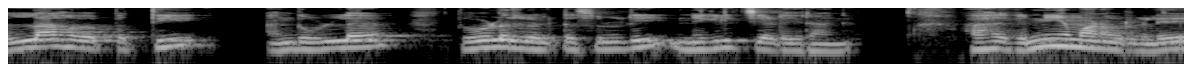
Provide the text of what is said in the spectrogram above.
அல்லாஹவை பற்றி அங்கே உள்ள தோழர்கள்ட்ட சொல்லி நெகிழ்ச்சி அடைகிறாங்க. ஆக கண்ணியமானவர்களே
